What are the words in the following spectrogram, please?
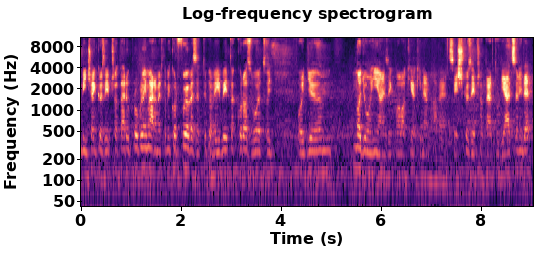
nincsen középcsatárú problémára, mert amikor fölvezettük a VB-t, akkor az volt, hogy, hogy nagyon hiányzik valaki, aki nem Havertz, és középcsatár tud játszani, de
